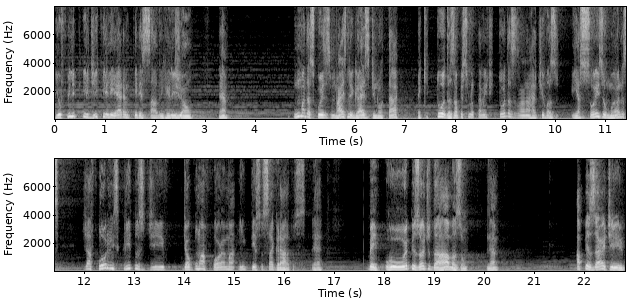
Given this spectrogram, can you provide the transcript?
E o Philip K. Dick ele era interessado em religião, né? Uma das coisas mais legais de notar é que todas, absolutamente todas as narrativas e ações humanas já foram escritos de, de alguma forma em textos sagrados, né? Bem, o episódio da Amazon, né? Apesar de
